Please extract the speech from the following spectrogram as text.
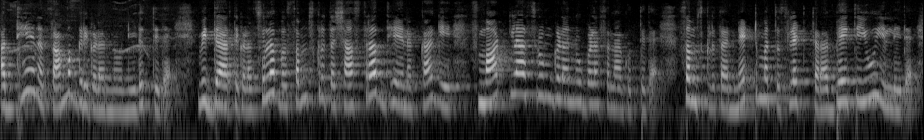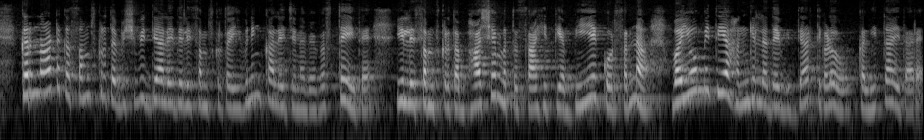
ಅಧ್ಯಯನ ಸಾಮಗ್ರಿಗಳನ್ನು ನೀಡುತ್ತಿದೆ. ವಿದ್ಯಾರ್ಥಿಗಳ ಸುಲಭ ಸಂಸ್ಕೃತ ಶಾಸ್ತ್ರಾಧ್ಯಯನಕ್ಕಾಗಿ ಸ್ಮಾರ್ಟ್ ಕ್ಲಾಸ್ ರೂಮ್ಗಳನ್ನು ಬಳಸಲಾಗುತ್ತಿದೆ. ಸಂಸ್ಕೃತ ನೆಟ್ ಮತ್ತು ಸ್ಲೆಟ್ ತರಬೇತಿಯೂ ಇಲ್ಲಿದೆ. ಕರ್ನಾಟಕ ಸಂಸ್ಕೃತ ವಿಶ್ವವಿದ್ಯಾಲಯದಲ್ಲಿ ಸಂಸ್ಕೃತ ಈವ್ನಿಂಗ್ ಕಾಲೇಜಿನ ವ್ಯವಸ್ಥೆ ಇದೆ. ಇಲ್ಲಿ ಸಂಸ್ಕೃತ ಭಾಷೆ ಮತ್ತು ಸಾಹಿತ್ಯ ಬಿ ಎ ಕೋರ್ಸನ್ನು ವಯೋಮಿತಿಯ ಹಂಗಿಲ್ಲದೆ ವಿದ್ಯಾರ್ಥಿಗಳು ಕಲಿತಾ ಇದ್ದಾರೆ.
